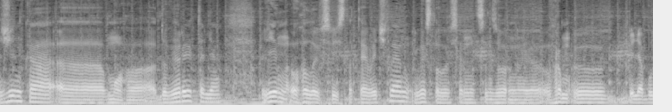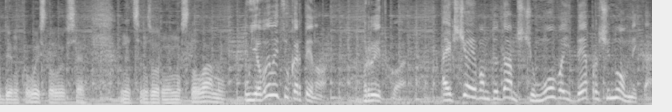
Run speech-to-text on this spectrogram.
жінка е, мого довірителя, він оголив свій статевий член і висловився нецензурною е, біля будинку, висловився нецензурними словами. Уявили цю картину? Бридко. А якщо я вам додам, що мова йде про чиновника,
